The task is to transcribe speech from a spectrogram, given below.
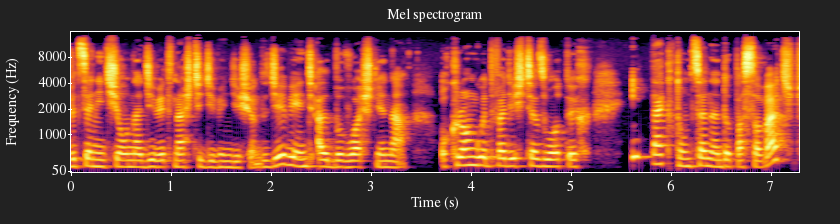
wycenić ją na 19,99 albo właśnie na okrągłe 20 zł i tak tą cenę dopasować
